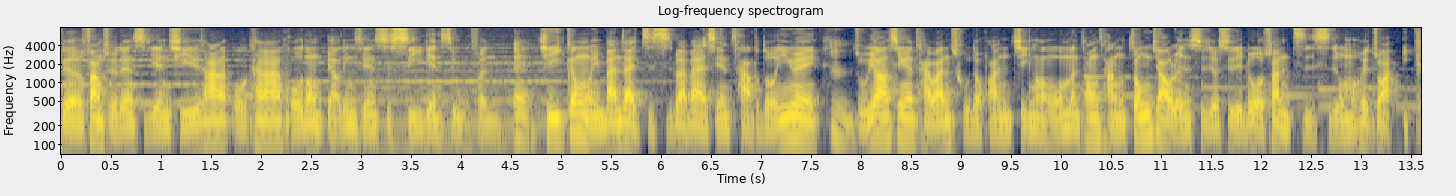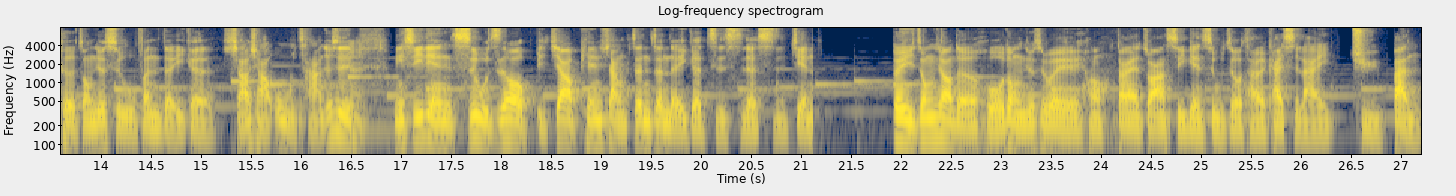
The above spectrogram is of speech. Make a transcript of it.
那个放学的时间，其实他我看他活动表定时间是十一点十五分。对，其实跟我们一般在子时拜拜的时间差不多，因为主要是因为台湾处的环境哦，我们通常宗教人士就是如果算子时，我们会抓一刻钟就十五分的一个小小误差，就是你十一点十五之后比较偏向真正的一个子时的时间，所以宗教的活动就是会吼大概抓十一点十五之后才会开始来举办。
